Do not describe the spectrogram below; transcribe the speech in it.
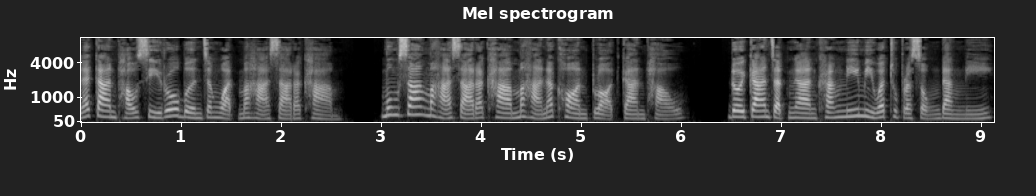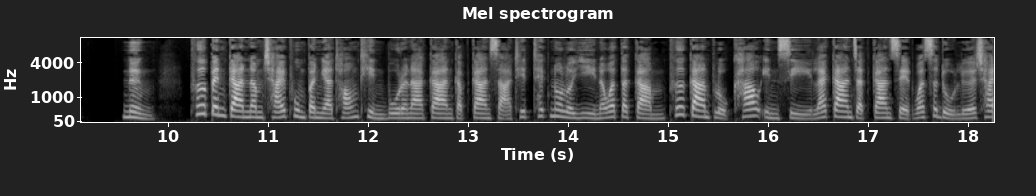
และการเผาซีโร่เบิร์นจังหวัดมหาสารคาม มุ่งสร้างมหาสารคามมหานครปลอดการเผา โดยการจัดงานครั้งนี้มีวัตถุประสงค์ดังนี้ 1. เพื่อเป็นการนำใช้ภูมิปัญญาท้องถิ่นบูรณาการกับการสาธิตเทคโนโลยีนวัตกรรม เพื่อการปลูกข้าวอินทรีย์ และการจัดการเศษวัสดุเหลือใช้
